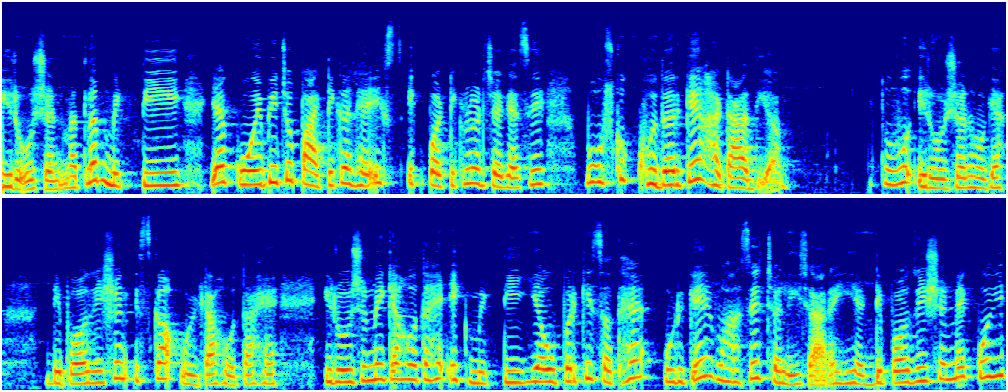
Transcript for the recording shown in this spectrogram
इरोजन मतलब मिट्टी या कोई भी जो पार्टिकल है, इस, एक पर्टिकुलर जगह से, वो उसको खुदर के हटा दिया। तो वो इरोजन हो गया। डिपोजिशन इसका उल्टा होता है। इरोजन में क्या होता है? एक मिट्टी या ऊपर की सतह उड़ के वहाँ से चली जा रही है। डिपोजिशन में कोई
